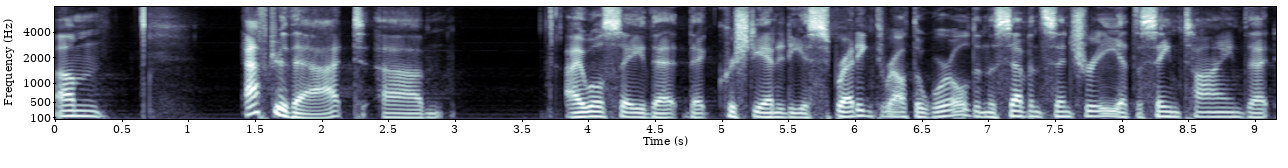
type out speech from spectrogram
Um, after that, um, I will say that that Christianity is spreading throughout the world in the seventh century. At the same time that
